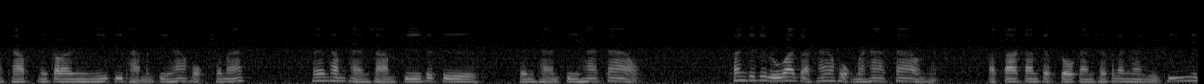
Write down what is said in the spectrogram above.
นะครับ ในกรณีนี้ปีฐานมันปี 56 ใช่ไหมท่านทำแผน 3 ปีก็คือเป็นแผนปี 59 ท่านก็จะรู้ว่าจาก 56 มา 59 เนี่ย อัตราการเติบโตการใช้พลังงานอยู่ที่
